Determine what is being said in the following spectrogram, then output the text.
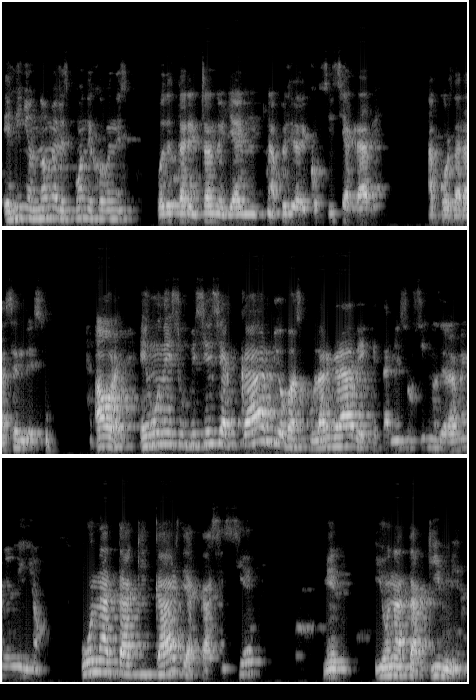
el niño no me responde, jóvenes, puede estar entrando ya en una pérdida de conciencia grave. Acordarás en eso. Ahora, en una insuficiencia cardiovascular grave, que también son signos de alarma en el niño, una taquicardia casi siempre, Bien, y una taquimia.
